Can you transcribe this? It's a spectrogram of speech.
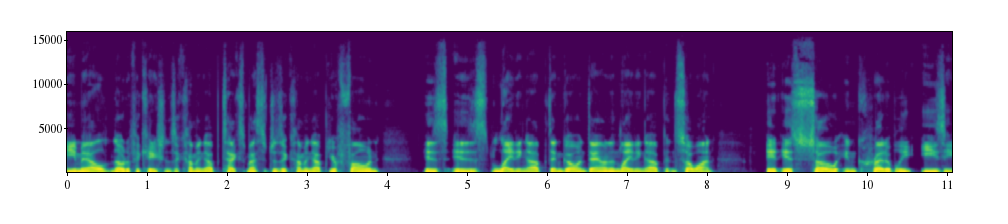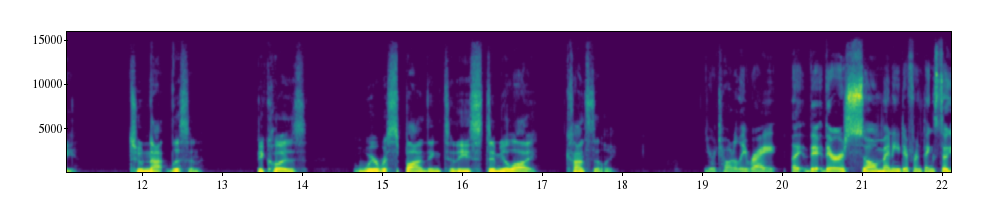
email notifications are coming up, text messages are coming up, your phone is is lighting up, then going down and lighting up and so on. It is so incredibly easy to not listen because we're responding to these stimuli constantly. You're totally right. Uh, like, there, there are so many different things. So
